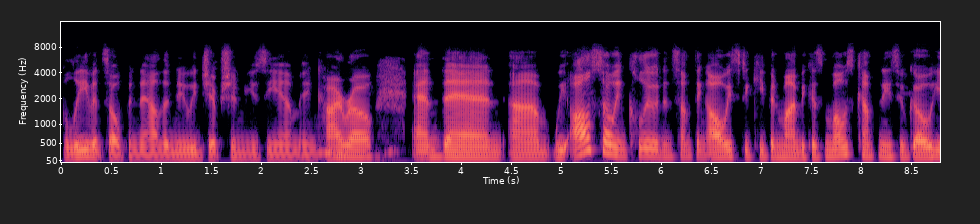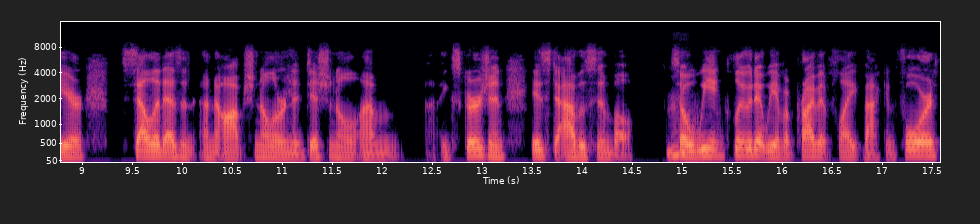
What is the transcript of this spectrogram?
believe it's open now, the new Egyptian Museum in mm-hmm. Cairo. And then um, we also include, and something always to keep in mind, because most companies who go here sell it as an, an optional or an additional um, excursion is to Abu Simbel. So mm-hmm. we include it. We have a private flight back and forth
